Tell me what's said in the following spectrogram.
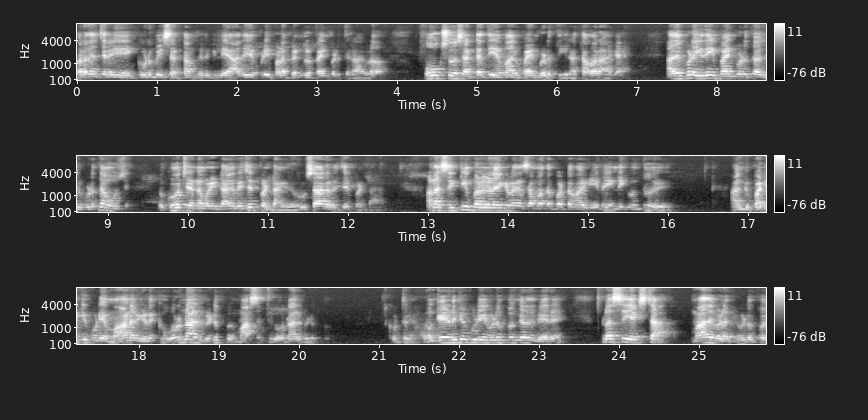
வரதட்சணை கொடுமை சட்டம் இருக்கு இல்லையா? அதை எப்படி பல பெண்கள் பயன்படுத்துகிறார்களோ போக்சோ சட்டத்தை எவ்வாறு பயன்படுத்துகிறார் தவறாக. அதை கூட இதையும் பயன்படுத்த சொல்லி கோர்ட் என்ன பண்ணிட்டாங்க? ரிஜெக்ட் பண்ணிட்டாங்க. இது உஷாரை ரிஜெக்ட் பண்ணிட்டாங்க. ஆனால் சிக்கிம் பல்கலைக்கழகம் சம்பந்தப்பட்ட வகையில் இன்னைக்கு வந்து அங்கு படிக்கக்கூடிய மாணவிகளுக்கு ஒரு நாள் விடுப்பு மாசத்துக்கு ஒரு நாள் விடுப்பு கொடுத்துருக்காங்க. அவங்க எடுக்கக்கூடிய விடுப்புங்கிறது வேறு. ப்ளஸ் எக்ஸ்ட்ரா மாத விளக்கு விடுப்பு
